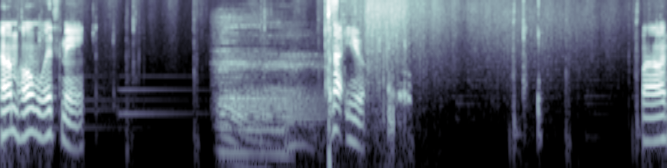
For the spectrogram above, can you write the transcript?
Come home with me. But not you. Come on.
